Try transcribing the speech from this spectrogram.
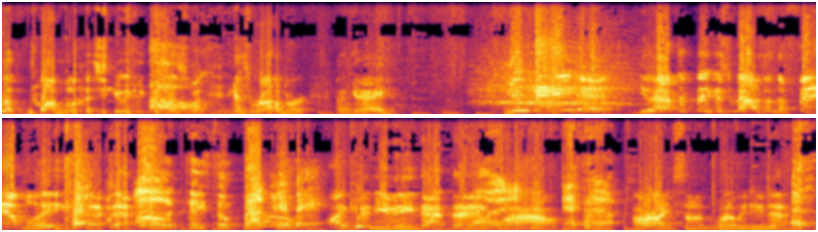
no, I'm going to let you eat Oh. this one. It's rubber. Okay. You made it. You have the biggest mouth in the family. Oh, it tastes so bad. Oh, I couldn't even eat that thing. Oh, wow. All right, son. What do we do next?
